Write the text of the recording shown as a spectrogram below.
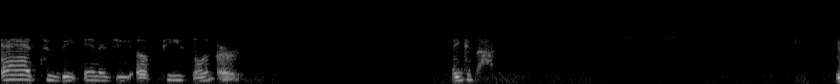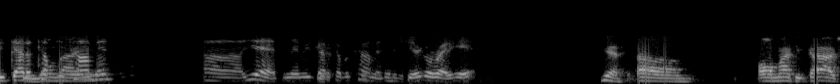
add to the energy of peace on earth? Think about it. We've got a couple of comments. Uh, yes, and then we've got a couple of comments to share. Go right ahead. Yes. Um, Almighty God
